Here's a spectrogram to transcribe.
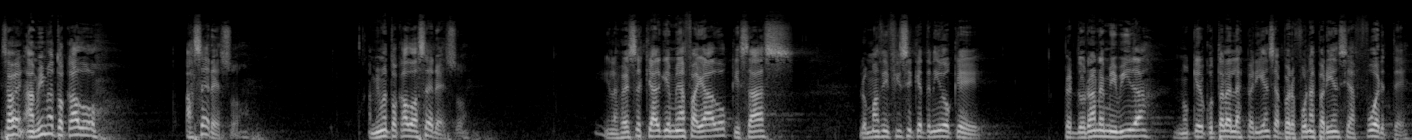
Saben, a mí me ha tocado hacer eso. A mí me ha tocado hacer eso. Y las veces que alguien me ha fallado, quizás lo más difícil que he tenido que perdonar en mi vida, no quiero contarle la experiencia, pero fue una experiencia fuerte.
